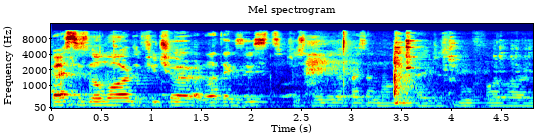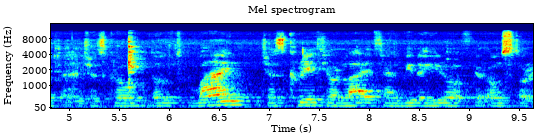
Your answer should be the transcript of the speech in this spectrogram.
past is no more. The future will not exist. Just live in the present moment and just move forward and just go. Don't whine. Just create your life and be the hero of your own story.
